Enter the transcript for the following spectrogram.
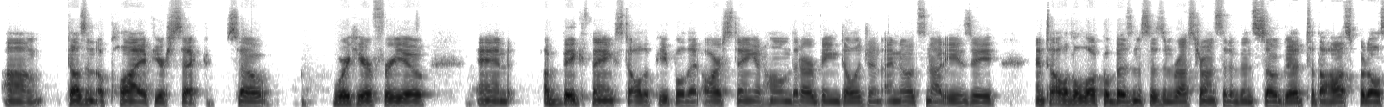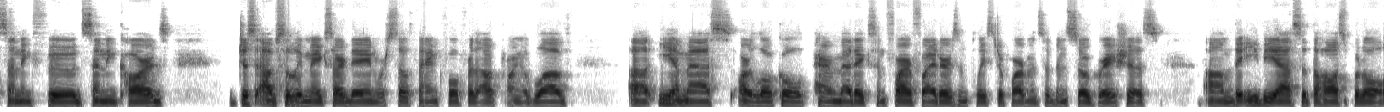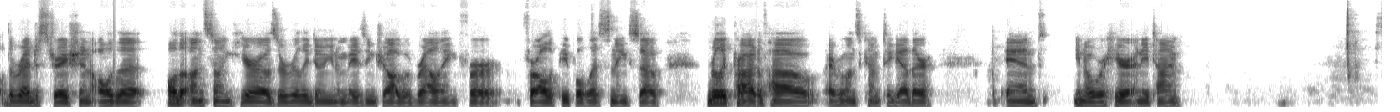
um, doesn't apply if you're sick. So we're here for you. And a big thanks to all the people that are staying at home, that are being diligent. I know it's not easy. And to all the local businesses and restaurants that have been so good to the hospital, sending food, sending cards. just absolutely makes our day. And we're so thankful for the outpouring of love. Uh, EMS, our local paramedics and firefighters and police departments have been so gracious. Um, the EVS at the hospital, the registration, all the all the unsung heroes are really doing an amazing job of rallying for for all the people listening. So I'm really proud of how everyone's come together and you know we're here anytime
